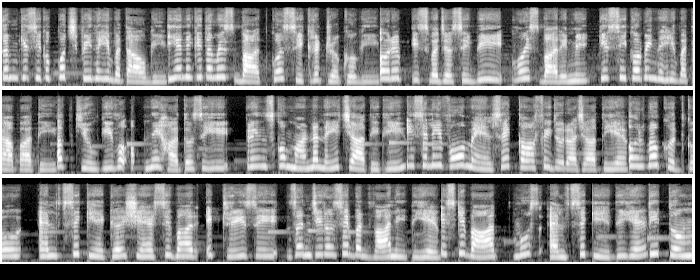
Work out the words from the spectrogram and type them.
तुम किसी को कुछ भी नहीं बताओगी। यानी कि तुम इस बात को सीक्रेट रखोगी। और अब इस वजह से भी वो इस बारे में किसी को भी नहीं बता पाती। अब क्योंकि वो अपने हाथों से ही प्रिंस को मारना नहीं चाहती थी, इसलिए वो महल से काफ़ी दूर आ जाती है और वो खुद को एल्फ से कहकर शहर से बाहर एक ट्री से, जंजीरों से बंधवा लेती है। इसके बाद वो उस एल्फ से कहती है कि तुम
